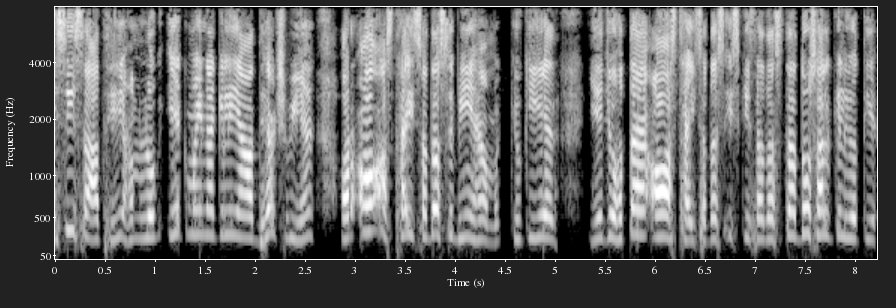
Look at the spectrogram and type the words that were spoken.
इसी साथ ही हम लोग एक महीना के लिए यहाँ अध्यक्ष भी हैं और अस्थायी सदस्य भी हैं हम, क्योंकि ये ये जो होता है अस्थायी सदस्य, इसकी सदस्यता दो साल के लिए होती है।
